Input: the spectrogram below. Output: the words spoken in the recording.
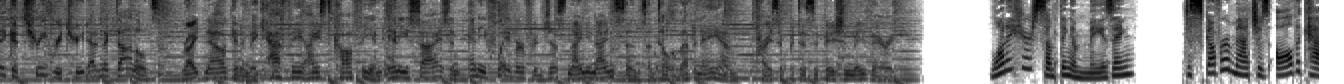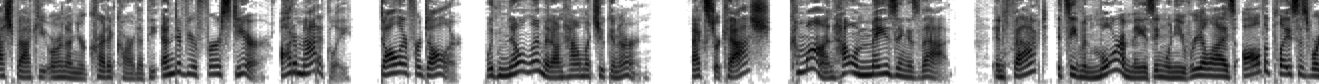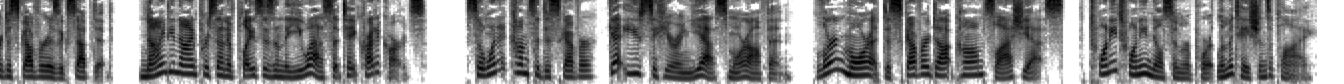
Take a treat retreat at McDonald's. Right now, get a McCafe iced coffee in any size and any flavor for just 99 cents until 11 a.m. Price of participation may vary. Want to hear something amazing? Discover matches all the cash back you earn on your credit card at the end of your first year automatically, dollar for dollar, with no limit on how much you can earn. Extra cash? Come on, how amazing is that? In fact, it's even more amazing when you realize all the places where Discover is accepted 99% of places in the US that take credit cards. So when it comes to Discover, get used to hearing yes more often. Learn more at discover.com/yes. 2020 Nielsen report limitations apply.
